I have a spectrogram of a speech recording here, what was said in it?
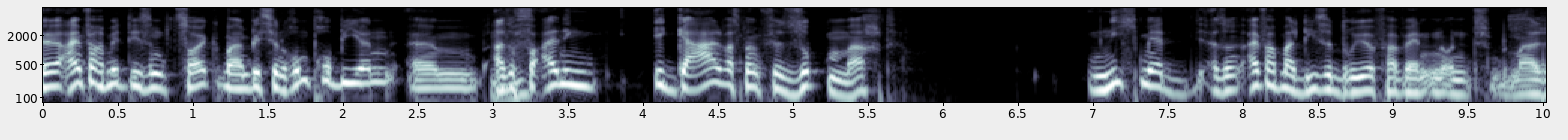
Äh, einfach mit diesem Zeug mal ein bisschen rumprobieren. Ähm, also mhm. vor allen Dingen, egal was man für Suppen macht, nicht mehr, also einfach mal diese Brühe verwenden und mal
